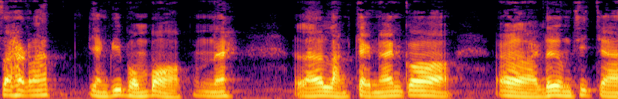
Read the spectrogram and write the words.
สหรัฐอย่างที่ผมบอกนะแล้วหลังจากนั้นก็เเริ่มที่จะ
